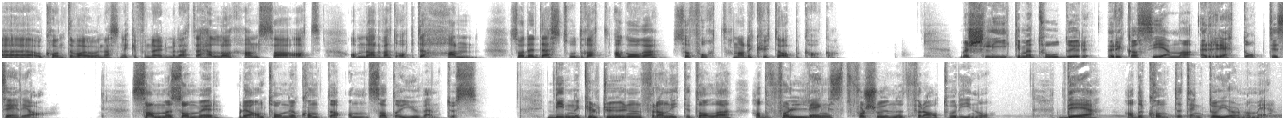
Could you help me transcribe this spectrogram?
Uh, og Conte var jo nesten ikke fornøyd med dette heller. Han sa at om det hadde vært opp til han, så hadde Destro dratt av gårde så fort han hadde kutta opp kaka. Med slike metoder rykka Siena rett opp til Serie A. Samme sommer ble Antonio Conte ansatt av Juventus. Vinnerkulturen fra 90-tallet hadde for lengst forsvunnet fra Torino. Det hadde Conte tenkt å gjøre noe med.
